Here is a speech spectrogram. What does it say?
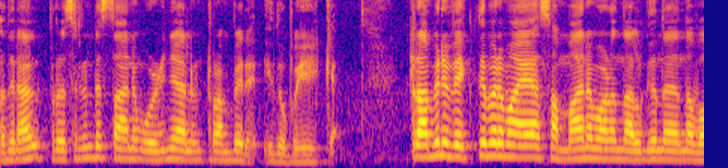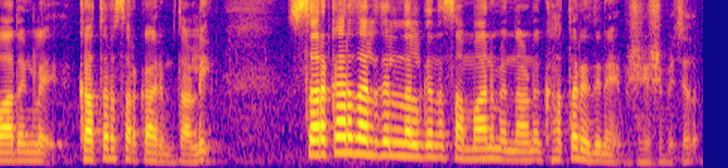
അതിനാൽ പ്രസിഡന്റ് സ്ഥാനം ഒഴിഞ്ഞാലും ട്രംപിന് ഇത് ഉപയോഗിക്കാം. ട്രംപിന് വ്യക്തിപരമായ സമ്മാനമാണ് നൽകുന്നതെന്ന വാദങ്ങളെ ഖത്തർ സർക്കാരും തള്ളി. സർക്കാർ തലത്തിൽ നൽകുന്ന സമ്മാനം എന്നാണ് ഖത്തർ ഇതിനെ വിശേഷിപ്പിച്ചത്.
